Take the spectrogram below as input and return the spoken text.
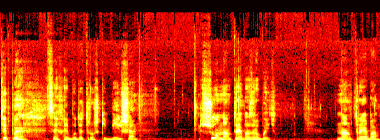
Тепер це хай буде трошки більше. Що нам треба зробити? Нам треба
